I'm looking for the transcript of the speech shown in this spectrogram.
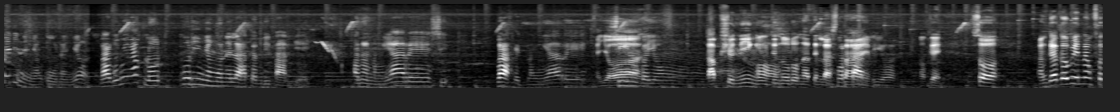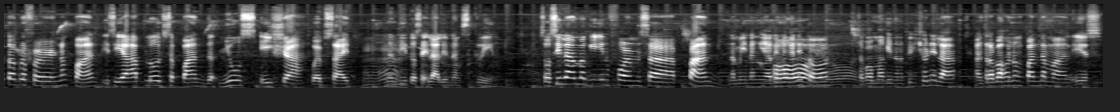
pwede na niyang kunan yon. Bago niya i-upload, kunin niya muna lahat ng detalye. Ano nangyari, si, bakit nangyari, Ayun. sino ba yung Captioning, yung Oo. tinuro natin last time. yun. Okay. So, ang gagawin ng photographer ng Pond is i-upload sa Pond News Asia website Mhm. nandito sa ilalim ng screen. So, sila mag inform sa Pond na may nangyari na Oo, ganito yun. sa pamagitan ng picture nila. Ang trabaho ng Pond naman is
